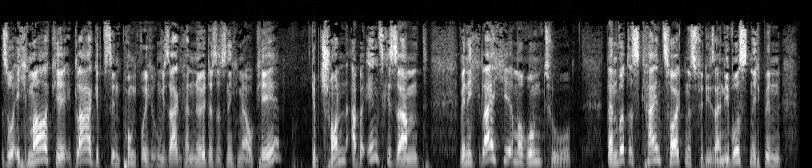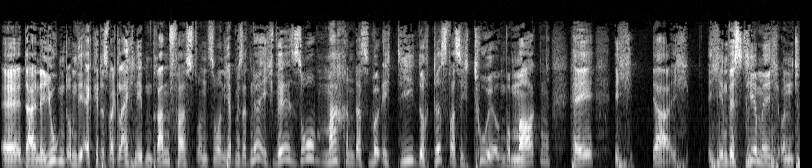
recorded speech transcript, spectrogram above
so ich merke, klar gibt es den Punkt, wo ich irgendwie sagen kann, nö, das ist nicht mehr okay, gibt schon, aber insgesamt, wenn ich gleich hier immer rund tue, dann wird es kein Zeugnis für die sein. Die wussten, ich bin äh, da in der Jugend um die Ecke, das war gleich nebendran fast und so. Und ich habe mir gesagt, nö, ich will so machen, dass wirklich die durch das, was ich tue, irgendwo merken, hey, ich, ja, ich, ich investiere mich und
